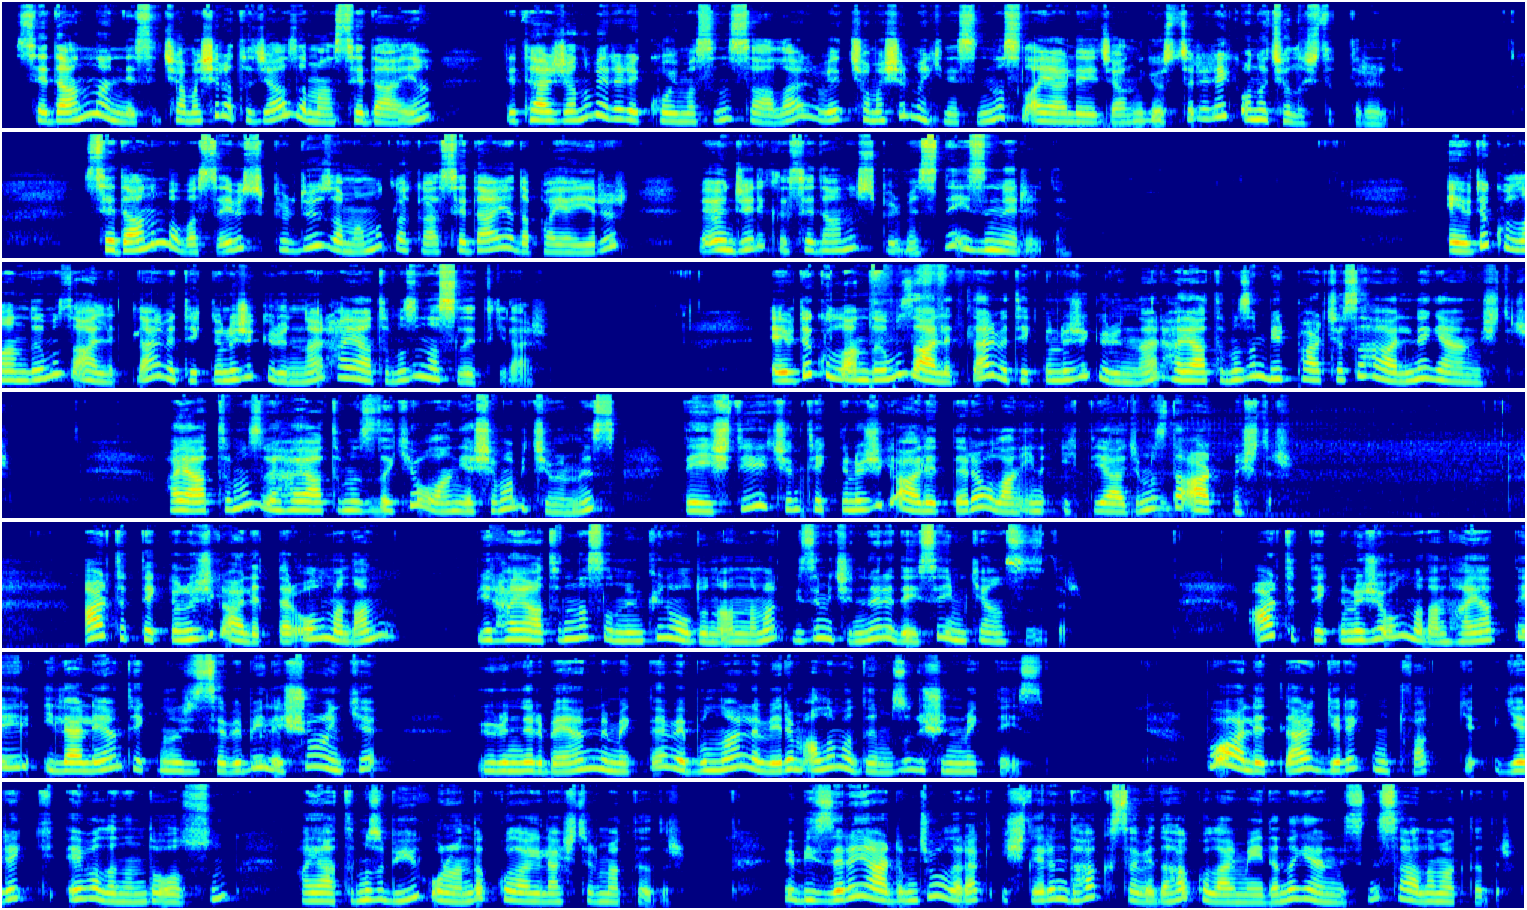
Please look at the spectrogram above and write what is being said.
Seda'nın annesi çamaşır atacağı zaman Seda'ya deterjanı vererek koymasını sağlar ve çamaşır makinesini nasıl ayarlayacağını göstererek ona çalıştırtırırdı. Seda'nın babası evi süpürdüğü zaman mutlaka Seda'ya da pay ayırır ve öncelikle Seda'nın süpürmesine izin verirdi. Evde kullandığımız aletler ve teknolojik ürünler hayatımızı nasıl etkiler? Evde kullandığımız aletler ve teknolojik ürünler hayatımızın bir parçası haline gelmiştir. Hayatımız ve hayatımızdaki olan yaşama biçimimiz değiştiği için teknolojik aletlere olan ihtiyacımız da artmıştır. Artık teknolojik aletler olmadan bir hayatın nasıl mümkün olduğunu anlamak bizim için neredeyse imkansızdır. Artık teknoloji olmadan hayat değil, ilerleyen teknoloji sebebiyle şu anki ürünleri beğenmemekte ve bunlarla verim alamadığımızı düşünmekteyiz. Bu aletler gerek mutfak gerek ev alanında olsun hayatımızı büyük oranda kolaylaştırmaktadır ve bizlere yardımcı olarak işlerin daha kısa ve daha kolay meydana gelmesini sağlamaktadır.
